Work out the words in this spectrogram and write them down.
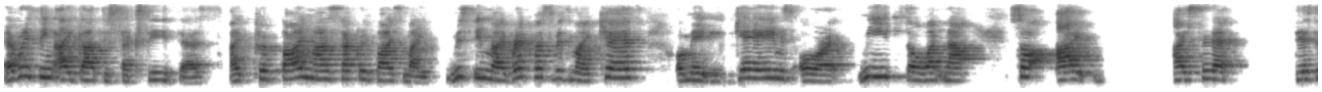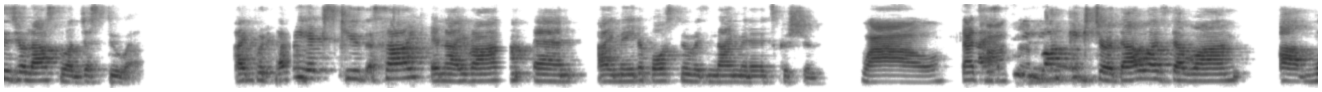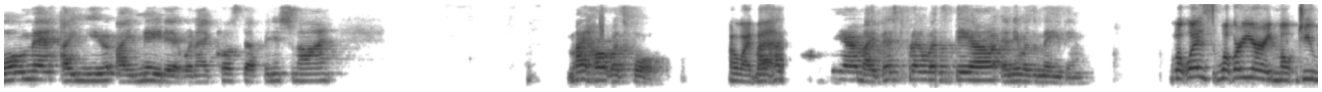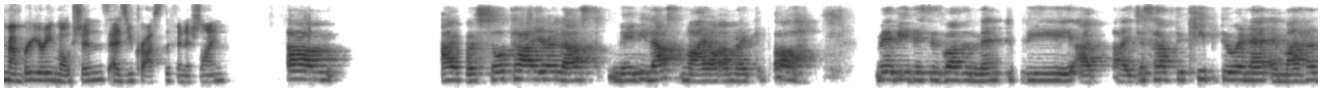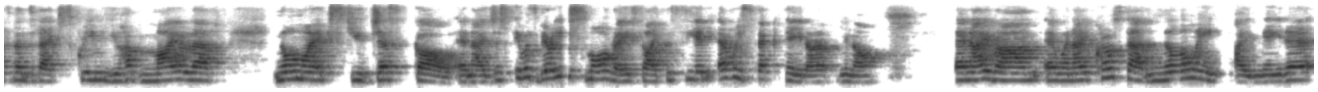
everything I got to succeed this. I put provide my sacrifice, my missing my breakfast with my kids, or maybe games or meets or whatnot. So I I said, this is your last one, just do it. I put every excuse aside and I ran and I made a Boston with nine minutes cushion. Wow, that's I awesome. One picture, that was the one uh, moment I knew I made it when I crossed that finish line. My heart was full. Oh, I My bet. husband was there, my best friend was there, and it was amazing. What was what were your emo do you remember your emotions as you crossed the finish line? Um, I was so tired last, maybe last mile. I'm like, oh, maybe this is wasn't meant to be. I, I just have to keep doing it. And my husband's like screaming, you have a mile left. No more excuse, just go. And I just, it was very small race, so I could see it, every spectator, you know. And I ran, and when I crossed that, knowing I made it,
